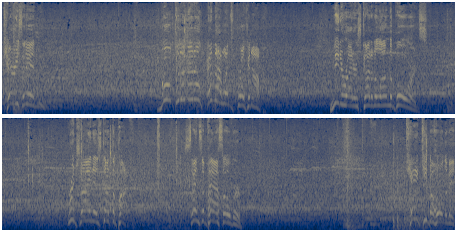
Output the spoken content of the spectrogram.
Carries it in. Move to the middle, and that one's broken up. Niederreiter's got it along the boards. Regina's got the puck. Sends a pass over. Can't keep a hold of it.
